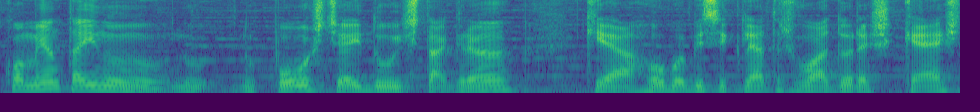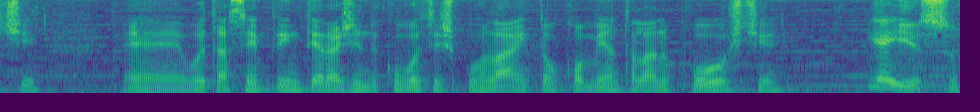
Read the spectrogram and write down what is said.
Comenta aí no, no, no post aí do Instagram, que é arroba. É, vou estar sempre interagindo com vocês por lá, então comenta lá no post. E é isso.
